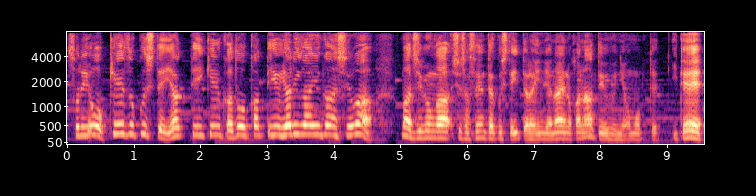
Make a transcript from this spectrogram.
それを継続してやっていけるかどうかっていうやりがいに関してはまあ自分が取捨選択していったらいいんじゃないのかなというふうに思っていて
